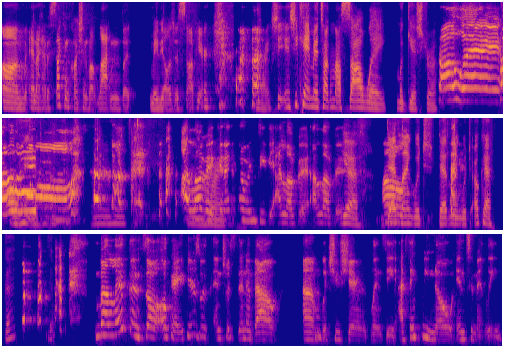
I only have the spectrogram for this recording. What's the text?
that. Um, and I had a second question about Latin, but maybe I'll just stop here. all right. She, and she came in talking about Salwe Magistra. Salwe. Oh, mm-hmm. I love it. Right. Get on TV. I love it. I love it. Yeah. Dead um, language. Dead language. Okay. Good. but listen, so okay, here's what's interesting about um, what you shared, Lindsay. I think we know intimately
